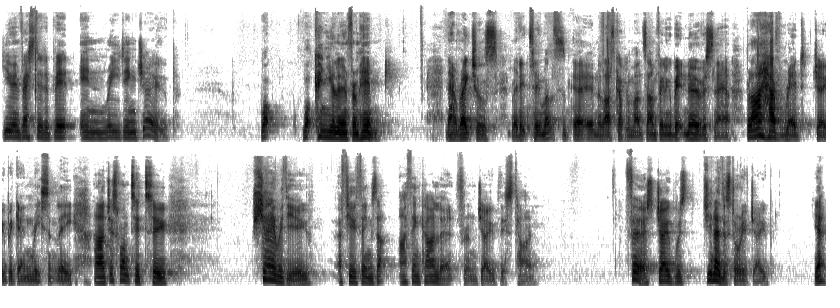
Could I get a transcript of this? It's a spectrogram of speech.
you invested a bit in reading Job? What, what can you learn from him? Now, Rachel's read it two months uh, in the last couple of months. I'm feeling a bit nervous now, but I have read Job again recently, and I just wanted to share with you a few things that I think I learnt from Job this time. First, Job was. Do you know the story of Job? Yeah?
